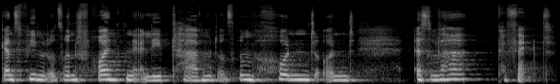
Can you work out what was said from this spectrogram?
ganz viel mit unseren Freunden erlebt haben, mit unserem Hund und es war perfekt.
